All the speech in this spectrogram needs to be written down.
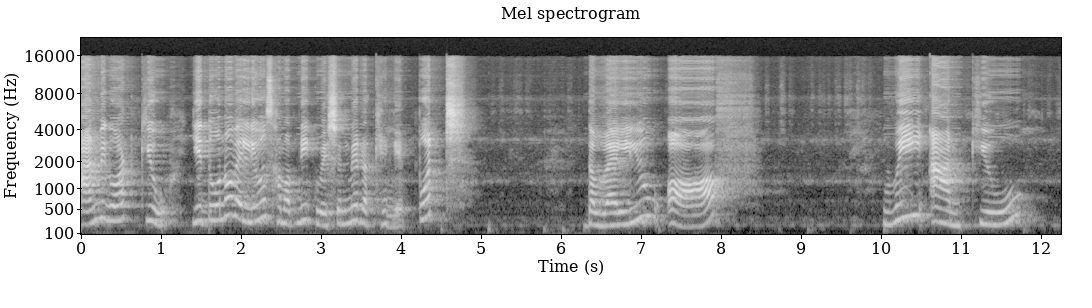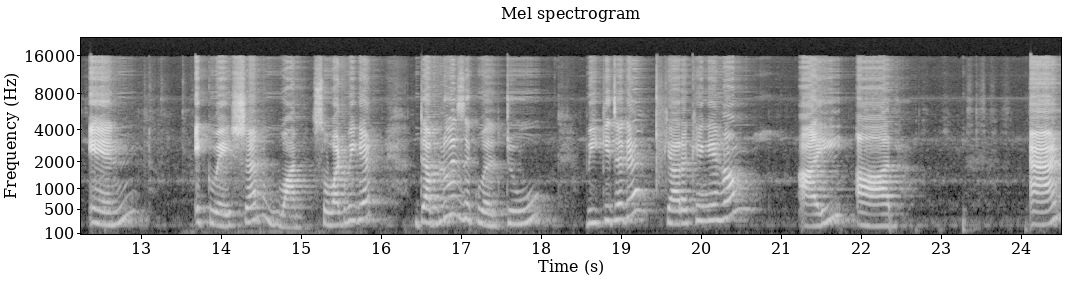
and we got Q ये दोनों वैल्यूज़ हम अपनी इक्वेशन में रखेंगे। Put the value of v and q in equation 1 so what we get? W is equal to v की जगह क्या रखेंगे हम? I r. And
